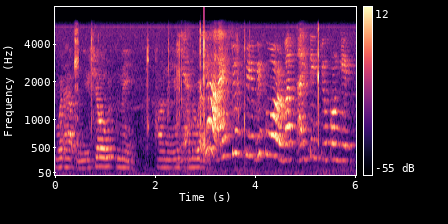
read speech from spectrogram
What happened? You showed me on the in- on the web. Yeah, I showed to you before, but I think you forget.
